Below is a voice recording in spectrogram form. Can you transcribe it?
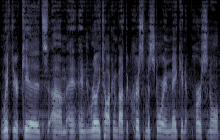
with your kids, um, and, and really talking about the Christmas story and making it personal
